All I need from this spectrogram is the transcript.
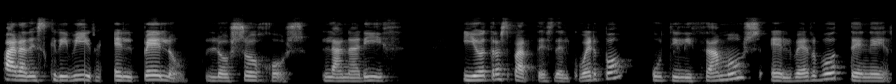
Para describir el pelo, los ojos, la nariz y otras partes del cuerpo, utilizamos el verbo tener.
